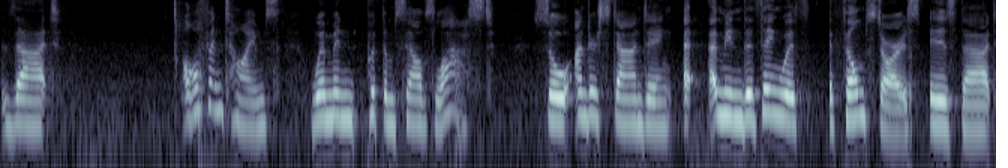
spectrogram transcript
that oftentimes women put themselves last. So understanding, I mean, the thing with film stars is that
